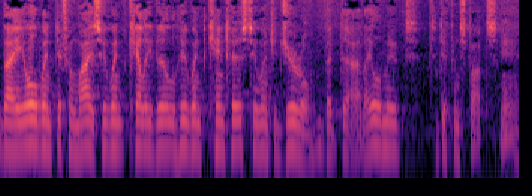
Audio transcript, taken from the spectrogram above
they all went different ways. Who went Kellyville, who went Kenthurst, who went to Dural. But uh, they all moved to different spots. Yeah.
